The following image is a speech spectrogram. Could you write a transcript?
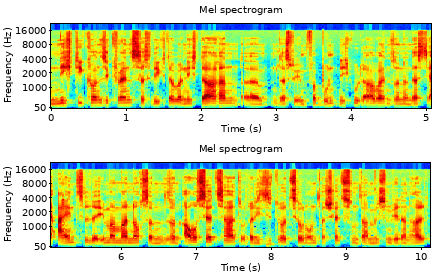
nicht die Konsequenz. Das liegt aber nicht daran, äh, dass wir im Verbund nicht gut arbeiten, sondern dass der Einzelne immer mal noch so einen, so Aussetzer hat oder die Situation unterschätzt. Und da müssen wir dann halt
